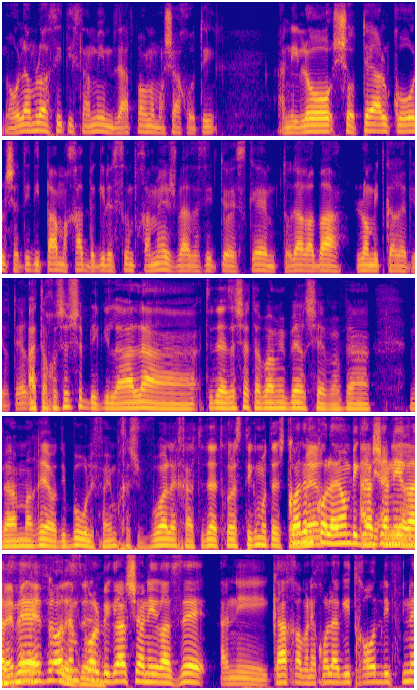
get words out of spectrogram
מעולם לא עשיתי סמים, זה אף פעם לא משך אותי. אני לא שותה אלכוהול, שתיתי פעם אחת בגיל 25, ואז עשיתי לו הסכם, תודה רבה, לא מתקרב יותר. אתה חושב שבגלל, ה... אתה יודע, זה שאתה בא מבאר שבע, וה... והמראה או הדיבור, לפעמים חשבו עליך, אתה יודע, את כל הסטיגמות האלה שאתה אומר, קודם כל, היום בגלל אני- שאני אני רזה, קודם לזה. כל, בגלל שאני רזה, אני ככה, ואני יכול להגיד לך עוד לפני,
